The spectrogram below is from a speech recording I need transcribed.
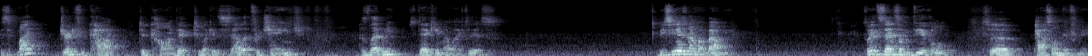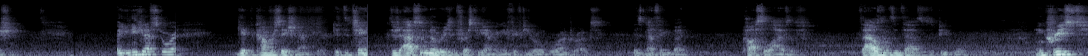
Is my journey from cop to convict to like a zealot for change has led me to dedicate my life to this. BC isn't about me. So in a sense, I'm a vehicle to pass on the information. A unique enough story, get the conversation out here, get the change. There's absolutely no reason for us to be having a 50 year old war on drugs. There's nothing but cost the lives of thousands and thousands of people, increased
